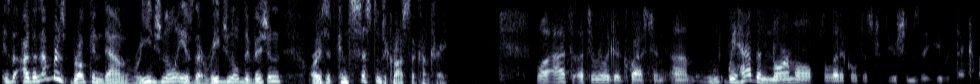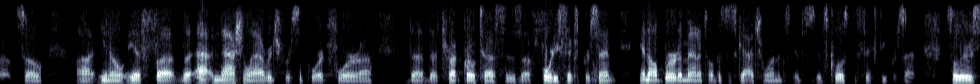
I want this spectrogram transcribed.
is the, are the numbers broken down regionally? Is there regional division or is it consistent across the country? Well, that's that's a really good question. Um, we have the normal political distributions that you would think about. So, uh, you know, if uh, the a- national average for support for uh, the the truck protests is uh, 46% in Alberta, Manitoba, Saskatchewan, it's it's it's close to 60%. So there's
